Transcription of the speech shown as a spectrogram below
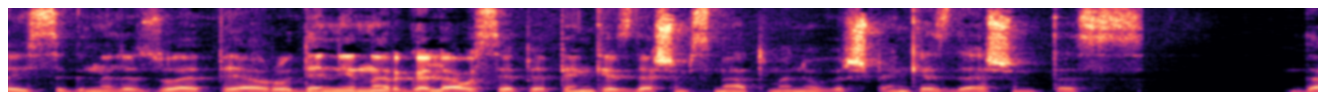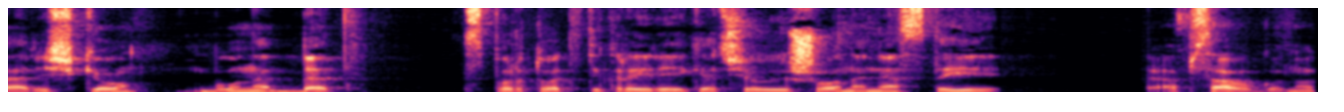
tai signalizuoja apie rudenį, na ir galiausiai apie 50 metų, maniau virš 50, tas dar iškiau būna, bet sportuoti tikrai reikia čia į šoną, nes tai apsaugo nuo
